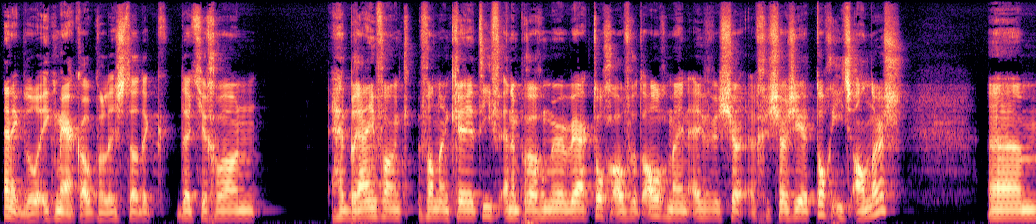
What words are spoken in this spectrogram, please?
En ik bedoel, ik merk ook wel eens dat ik dat je gewoon het brein van, van een creatief en een programmeur werkt toch over het algemeen even cha- gechargeerd toch iets anders. Ehm,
